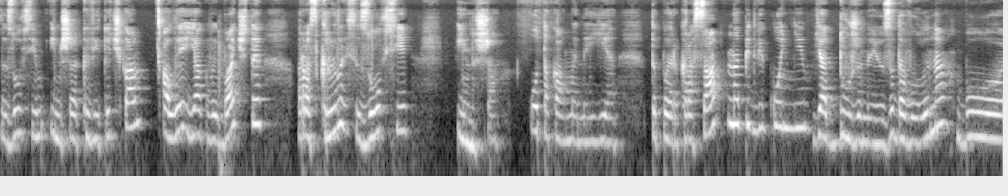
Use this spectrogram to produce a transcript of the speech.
зовсім інша квіточка, але, як ви бачите, розкрилась зовсім інша. Отака в мене є тепер краса на підвіконні. Я дуже нею задоволена, бо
